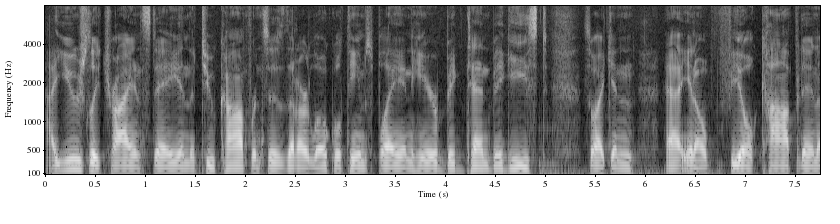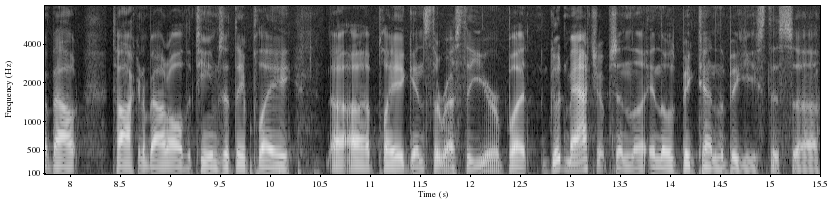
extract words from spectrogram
I usually try and stay in the two conferences that our local teams play in here, Big Ten, Big East, so I can, uh, you know, feel confident about talking about all the teams that they play uh, uh, play against the rest of the year. But good matchups in the in those Big Ten and the Big East this uh,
